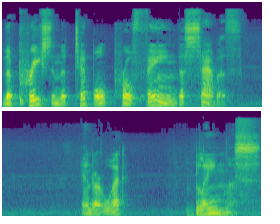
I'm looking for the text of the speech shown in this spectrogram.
the priests in the temple profane the Sabbath and are what? blameless.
